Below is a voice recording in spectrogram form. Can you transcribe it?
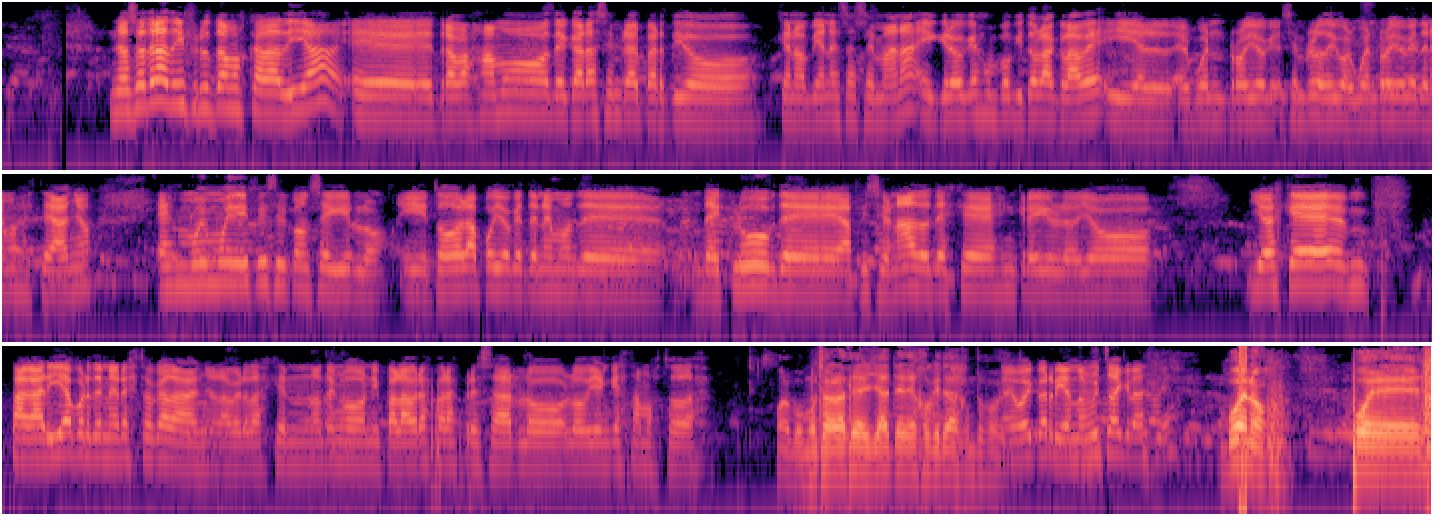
Nosotras disfrutamos cada día, eh, trabajamos de cara siempre al partido que nos viene esa semana y creo que es un poquito la clave y el, buen rollo, que siempre lo digo, el buen rollo que tenemos este año es muy, muy difícil conseguirlo y todo el apoyo que tenemos de, club, de aficionados, es que es increíble. Yo, yo es que pagaría por tener esto cada año, la verdad es que no tengo ni palabras para expresar lo bien que estamos todas. Bueno, pues muchas gracias. Ya te dejo que te das con tu familia. Me voy corriendo. Muchas gracias. Bueno, pues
